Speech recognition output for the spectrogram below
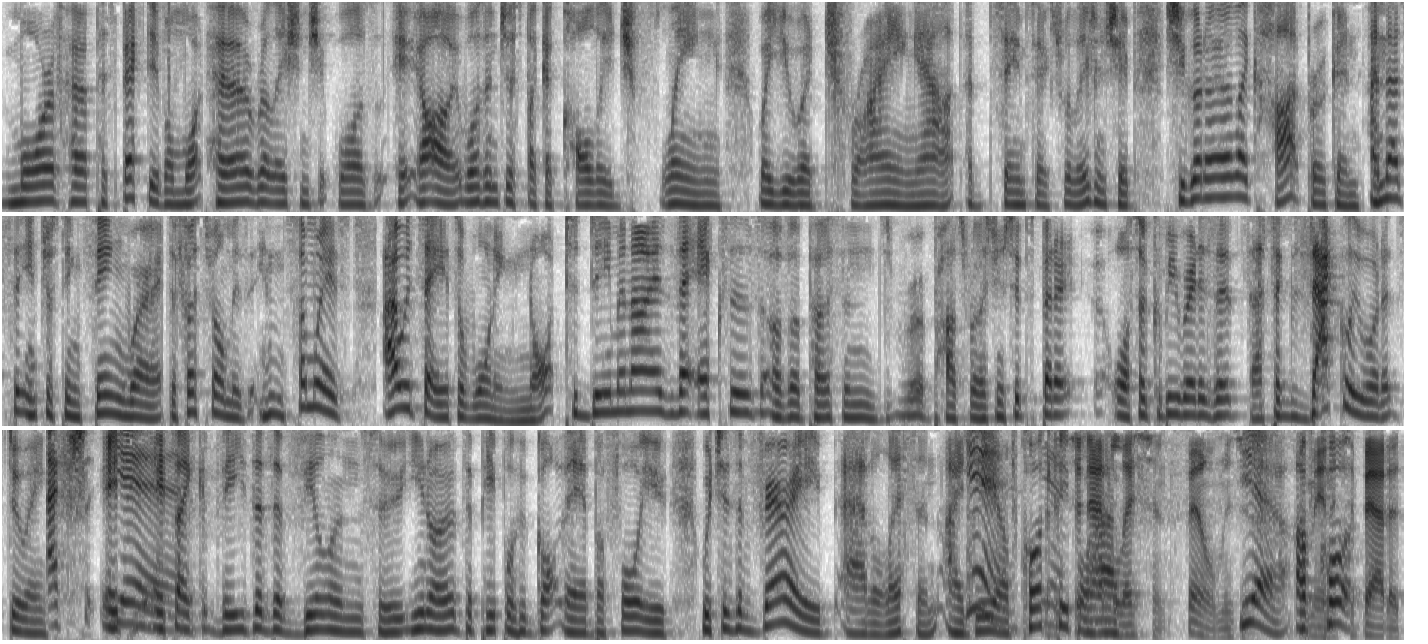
more of her perspective on what her relationship was. It, oh, it wasn't just like a college fling where you were trying out a same-sex relationship. She got her like heartbroken, and that's the interesting thing. Where the first film is, in some ways, I would say it's a warning not to demonize the exes of a person's past relationships, but it also could be read as it. That's exactly what it's doing. Actually, it's yeah. it's like these are the villains who you know the people who got there before you, which is a very adolescent idea. Yeah, of course, yeah. it's people an have adolescent film, isn't it? Yeah, I of mean, course. It's about a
